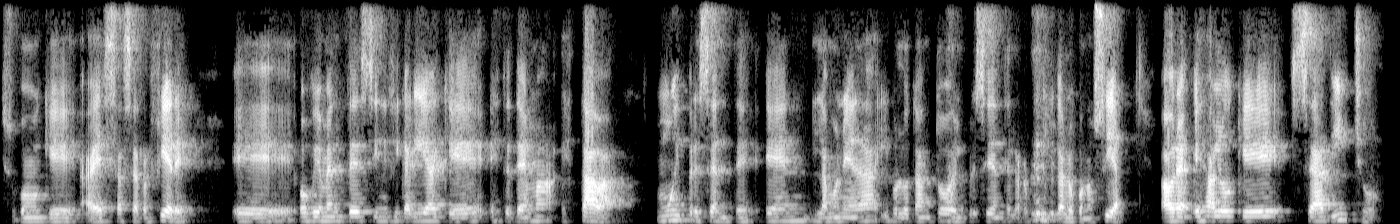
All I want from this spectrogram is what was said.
supongo que a esa se refiere, obviamente significaría que este tema estaba muy presente en la moneda y por lo tanto el presidente de la República lo conocía. Ahora, es algo que se ha dicho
